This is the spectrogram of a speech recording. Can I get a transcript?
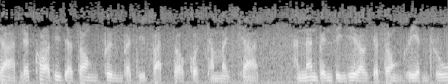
ชาติและข้อที่จะต้องพึงปฏิบัติต่อกฎธรรมชาติ อันนั้นเป็นสิ่งที่เราจะต้องเรียนรู้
